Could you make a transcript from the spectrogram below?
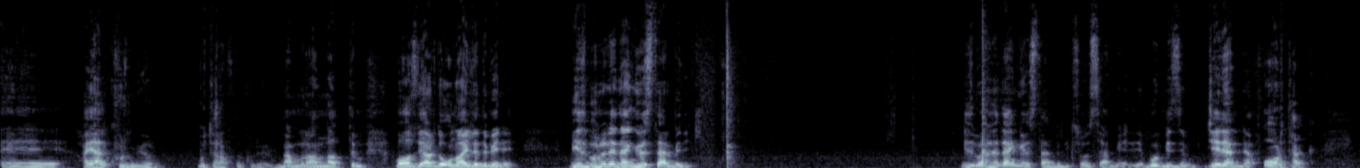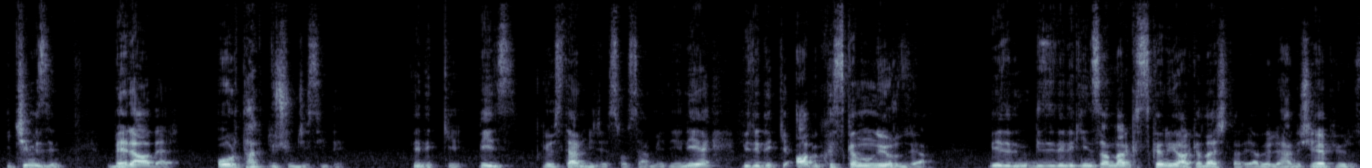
eee, hayal kurmuyorum. Bu tarafla kuruyorum. Ben bunu anlattım. Bazı yerde onayladı beni. Biz bunu neden göstermedik? Biz bunu neden göstermedik sosyal medyaya? Bu bizim Ceren'le ortak, ikimizin beraber ortak düşüncesiydi. Dedik ki biz göstermeyeceğiz sosyal medyaya. Niye? Biz dedik ki abi kıskanılıyoruz ya. Biz dedim bizi dedik insanlar kıskanıyor arkadaşlar ya böyle hani şey yapıyoruz.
